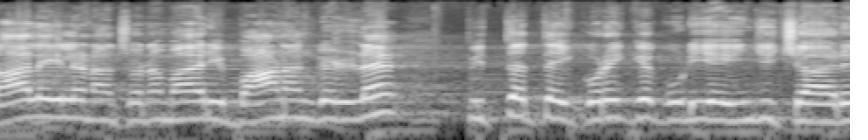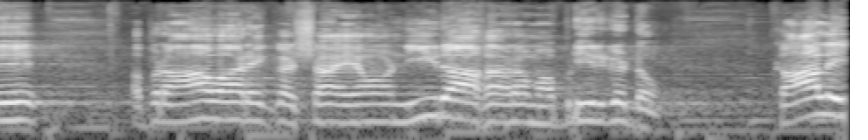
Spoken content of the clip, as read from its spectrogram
காலையில் நான் சொன்ன மாதிரி பானங்களில் பித்தத்தை குறைக்கக்கூடிய இஞ்சிச்சாறு அப்புறம் ஆவாரை கஷாயம் நீராகாரம் அப்படி இருக்கட்டும். காலை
